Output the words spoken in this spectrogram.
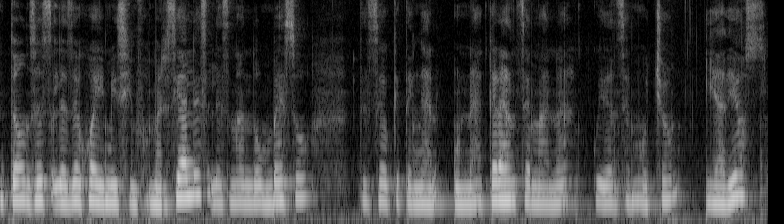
Entonces les dejo ahí mis infomerciales, les mando un beso, deseo que tengan una gran semana, cuídense mucho y adiós.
